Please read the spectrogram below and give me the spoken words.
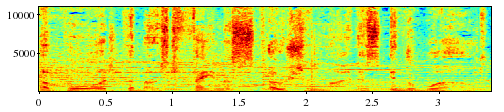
Aboard the most famous ocean liners in the world.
